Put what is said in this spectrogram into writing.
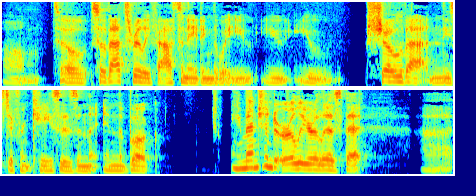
Um, so so that's really fascinating the way you you you show that in these different cases in the in the book. You mentioned earlier, Liz, that uh,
